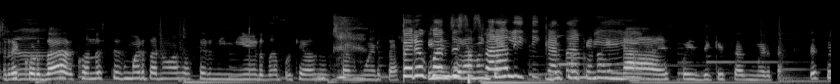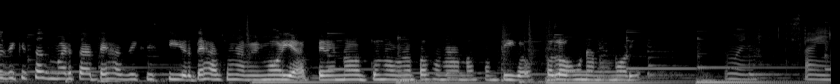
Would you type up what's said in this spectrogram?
Recordar, cuando estés muerta no vas a hacer ni mierda porque vas a estar muerta. Pero Y cuando estás sinceramente, paralítica Yo creo que no hay también. nada después de que estás muerta. Después de que estás muerta dejas de existir, dejas una memoria, pero no, tú no, no pasa nada más contigo, solo una memoria. Bueno, está bien.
